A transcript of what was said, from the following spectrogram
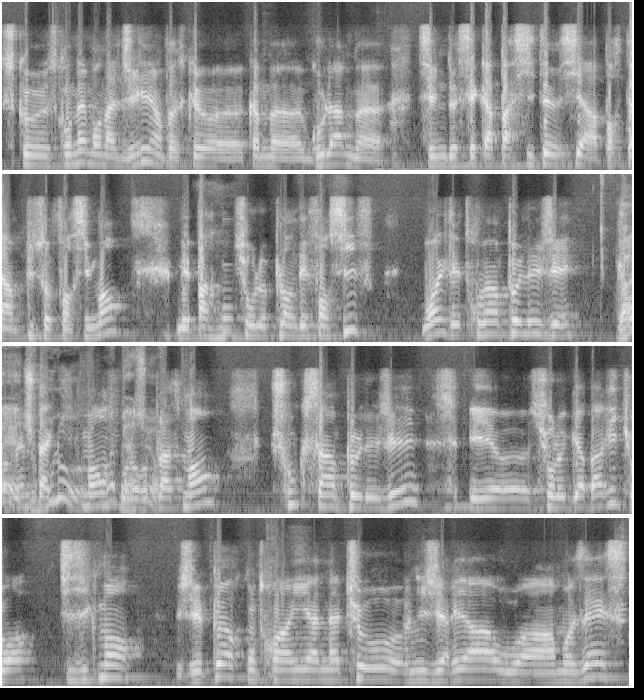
Ce que ce qu'on aime en Algérie, hein, parce que euh, comme euh, Goulam, euh, c'est une de ses capacités aussi à apporter un plus offensivement. Mais par contre sur le plan défensif, moi je l'ai trouvé un peu léger. Ouais, même tactiquement, Ouais, sur le sûr. replacement, je trouve que c'est un peu léger. Et sur le gabarit, tu vois, physiquement, j'ai peur contre un Ian Nacho au Nigeria ou un Moses.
